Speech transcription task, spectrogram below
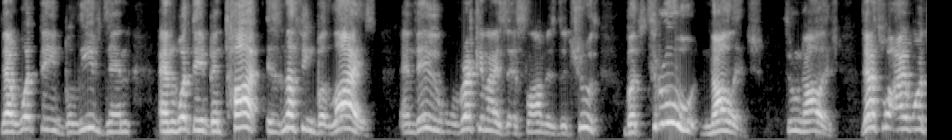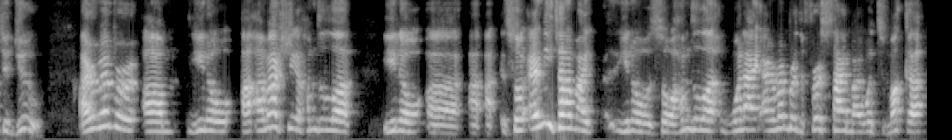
that what they believed in and what they've been taught is nothing but lies. And they recognize that Islam is the truth, but through knowledge, through knowledge. That's what I want to do. I remember, um, you know, I'm actually, alhamdulillah, you know, uh, I, so anytime I, you know, so alhamdulillah, when I, I remember the first time I went to Makkah,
